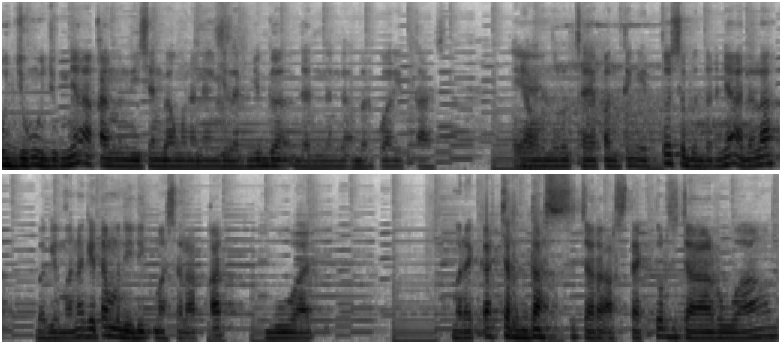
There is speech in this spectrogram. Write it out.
ujung-ujungnya akan mendesain bangunan yang jelek juga dan nggak berkualitas. iya. Yang menurut saya penting itu sebenarnya adalah bagaimana kita mendidik masyarakat buat mereka cerdas secara arsitektur, secara ruang,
